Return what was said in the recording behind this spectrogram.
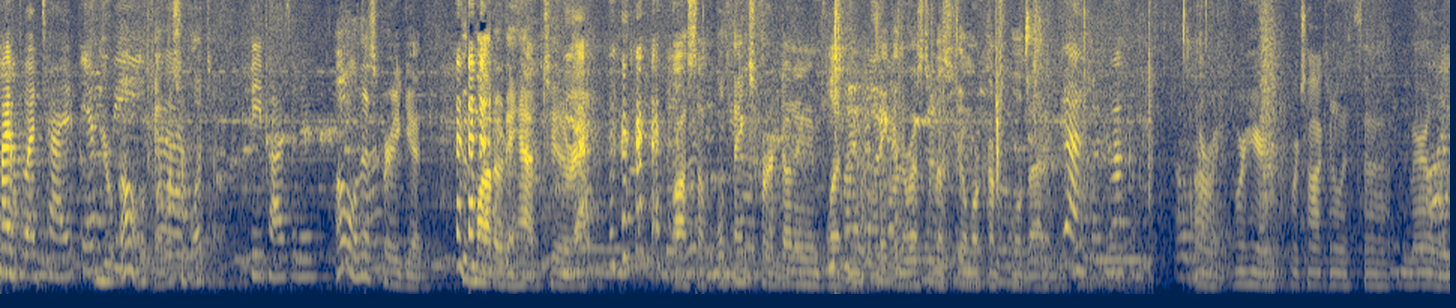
my blood type. You're, oh, okay. What's your blood type? B positive. Oh, that's very good. Good motto to have too, right? Awesome. Well, thanks for donating blood and making the rest of us feel more comfortable about it. Yeah, you're welcome. All right, we're here. We're talking with uh, Marilyn.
